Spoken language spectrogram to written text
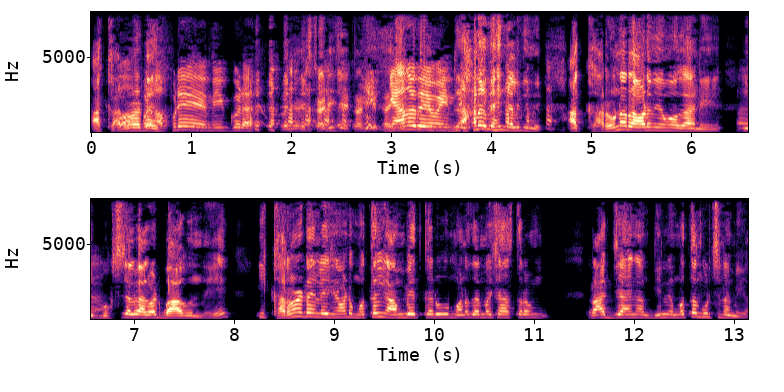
ఆ కరోనా అప్పుడే- మీకు కూడా స్టడీ జ్ఞానోదయం కలిగింది. ఆ కరోనా రావడం ఏమో కానీ ఈ. బుక్స్ చదివే అలవాటు బాగుంది. ఈ కరోనా టైంలో వేసినామంటే మొత్తం అంబేద్కర్ మన ధర్మశాస్త్రం రాజ్యాంగం దీని మీద మొత్తం కూర్చున్నాం ఇక.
